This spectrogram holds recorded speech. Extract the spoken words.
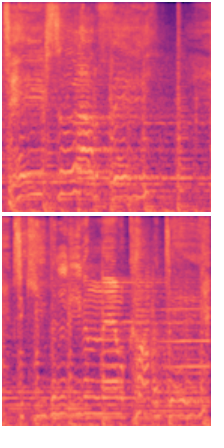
It takes a lot of faith to keep believing there will come a day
